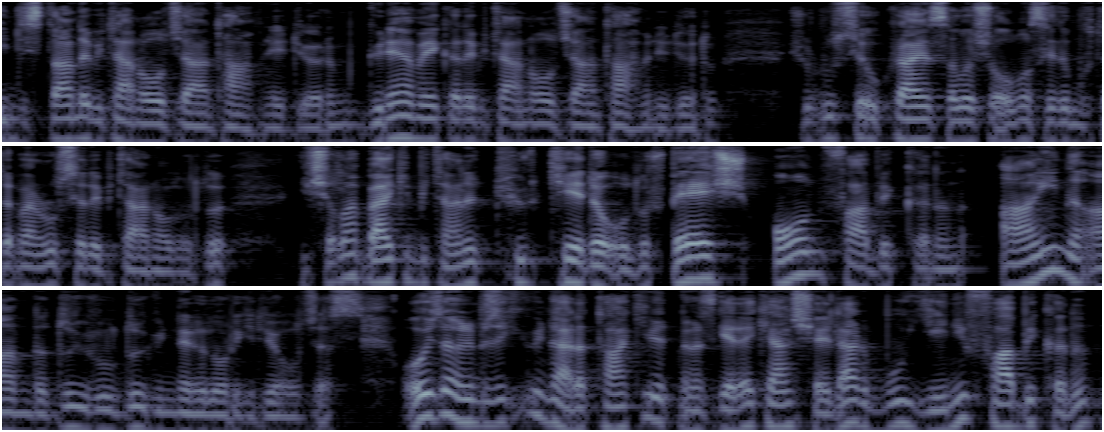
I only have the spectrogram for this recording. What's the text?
Hindistan'da bir tane olacağını tahmin ediyorum. Güney Amerika'da bir tane olacağını tahmin ediyordum. Şu Rusya-Ukrayna savaşı olmasaydı muhtemelen Rusya'da bir tane olurdu. İnşallah belki bir tane Türkiye'de olur. 5-10 fabrikanın aynı anda duyurulduğu günlere doğru gidiyor olacağız. O yüzden önümüzdeki günlerde takip etmemiz gereken şeyler bu yeni fabrikanın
